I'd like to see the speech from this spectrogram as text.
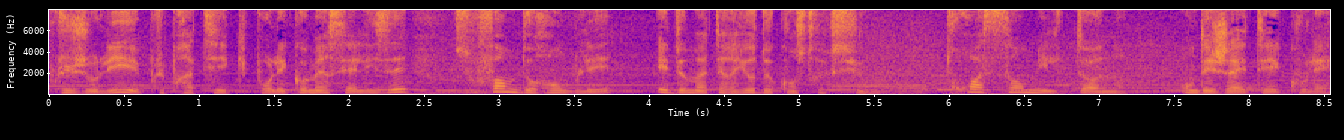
plus joli et plus pratique pour les commercialiser sous forme de remblais et de matériaux de construction. 300 000 tonnes ont déjà été écoulées.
